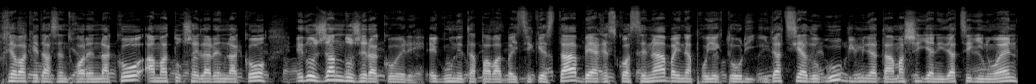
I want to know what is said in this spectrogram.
trebaketa zentroaren dako, amatur sailaren dako, edo jandozerako ere. Egun etapa bat baizik ez da, beharrezkoa zena, baina proiektu hori idatzia dugu, 2006an idatzi ginuen,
